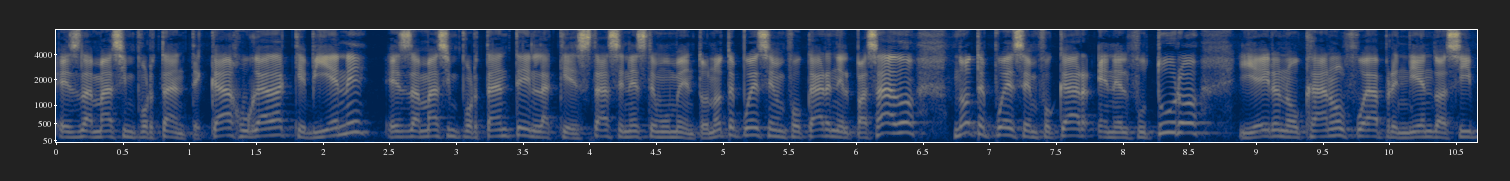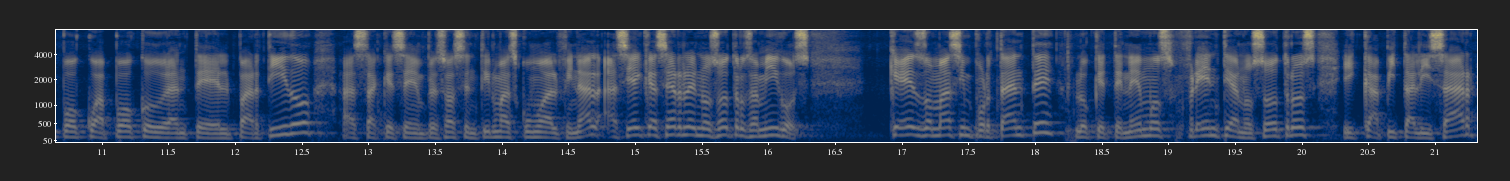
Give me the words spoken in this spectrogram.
es la más importante. Cada jugada que viene es la más importante en la que estás en este momento. No te puedes enfocar en el pasado, no te puedes enfocar en el futuro. Y Aaron O'Connell fue aprendiendo así poco a poco durante el partido hasta que se empezó a sentir más cómodo al final. Así hay que hacerle nosotros, amigos ¿Qué es lo más importante? Lo que tenemos frente a nosotros y capitalizar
